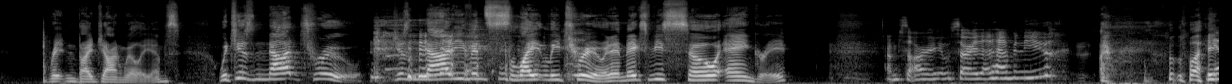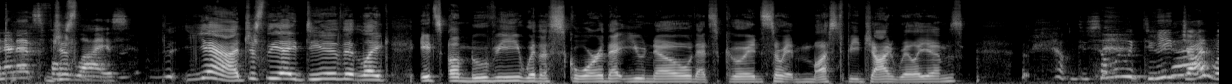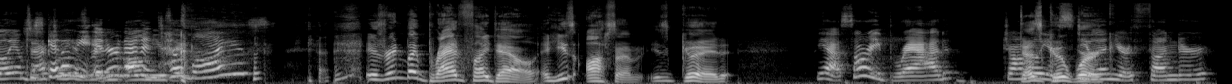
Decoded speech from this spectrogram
written by John Williams. Which is not true. Just not even slightly true. And it makes me so angry. I'm sorry. I'm sorry that happened to you. like The internet's full just- of lies. yeah, just the idea that like it's a movie with a score that you know that's good, so it must be John Williams. Someone would do He, that? John Williams just get on the internet and tell lies? yeah. It was written by Brad Fiedel, and he's awesome. He's good. Yeah, sorry, Brad. John Does Williams good work. stealing your thunder.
